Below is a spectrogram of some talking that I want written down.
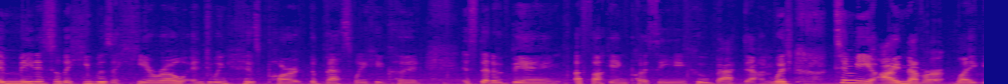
it made it so that he was a hero and doing his part the best way he could, instead of being a fucking pussy who backed down. Which, to me, I never like.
